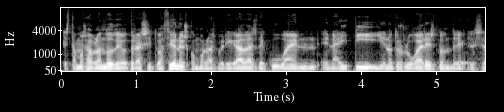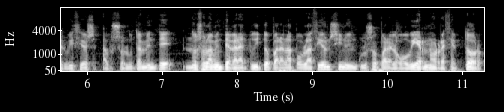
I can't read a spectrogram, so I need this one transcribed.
Estamos hablando de otras situaciones, como las brigadas de Cuba en, en, Haití y en otros lugares, donde el servicio es absolutamente, no solamente gratuito para la población, sino incluso para el gobierno receptor,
